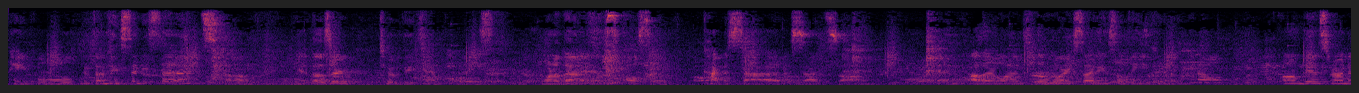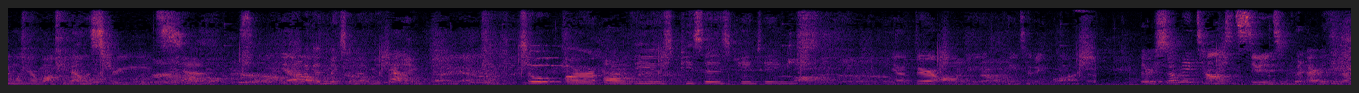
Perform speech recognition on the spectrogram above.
painful, if that makes any sense. Um, yeah, those are two of the examples. One of them is also kind of sad, a sad song. And the other one's a little more exciting, something you can like, you know, um, dance around in when you're walking down the streets. Yeah. So, yeah. a good mix of everything. yeah, yeah, yeah. So are all these pieces paintings? They're all being painted in gouache. There are so many talented students who put everything on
